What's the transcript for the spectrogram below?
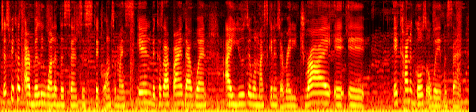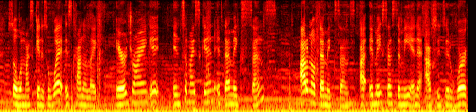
just because I really wanted the scent to stick onto my skin because I find that when I use it when my skin is already dry, it it it kind of goes away the scent. So when my skin is wet, it's kind of like air drying it into my skin, if that makes sense. I don't know if that makes sense. I, it makes sense to me and it actually did work.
